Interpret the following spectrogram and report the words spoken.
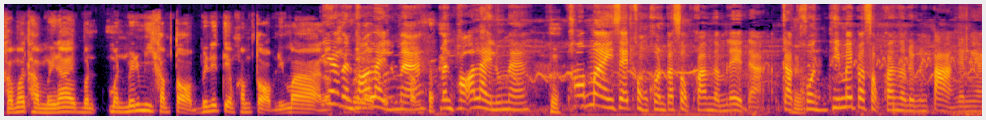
คำว่าทำไม่ได้ มันมันไม่ได้มีคำตอบไม่ได้เตรียมคำตอบนี้มาเนี่ยมันเพราะอะไรรู้ไหมมันเพราะอะไรรู้ไหมเพราะ mindset ของคนประสบความสำเร็จอะกับคนที่ไม่ประสบความสำเร็จมันต่างกันไง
